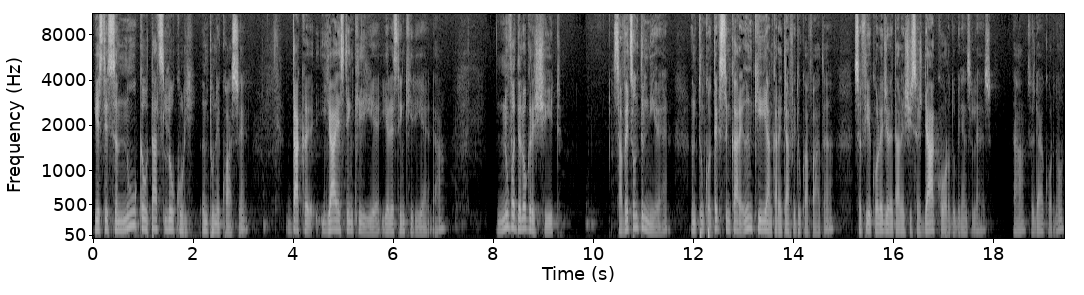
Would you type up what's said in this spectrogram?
este să nu căutați locuri întunecoase. Dacă ea este în chirie, el este în chirie, da? Nu vă deloc greșit să aveți o întâlnire într-un context în care, în chiria în care te afli tu ca fată, să fie colegele tale și să-și dea acordul, bineînțeles, da? să-și dea acordul,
